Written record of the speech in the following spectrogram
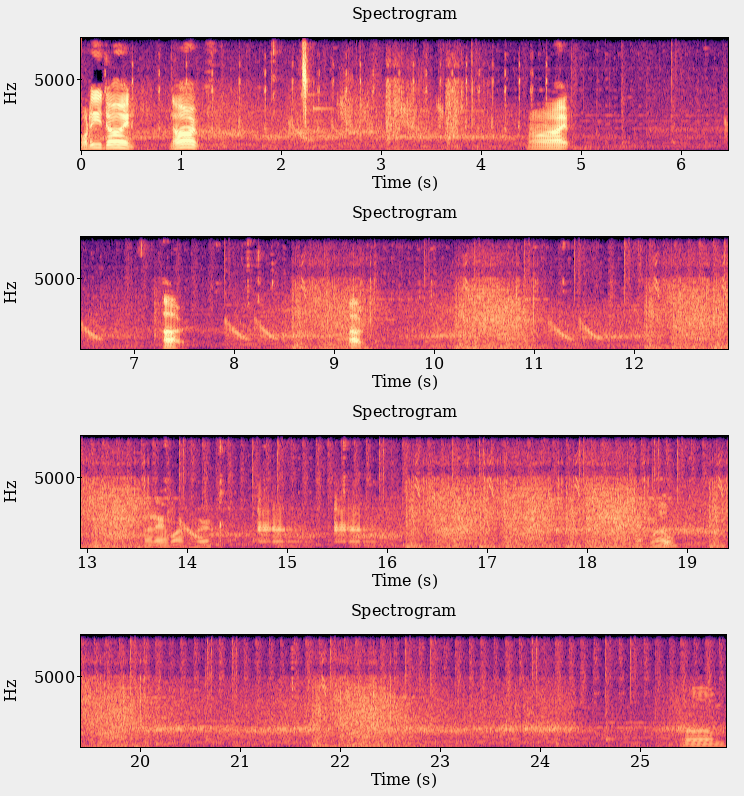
What are you doing? No! Alright. Oh. Oh. Oh, that won't work. That will. Um...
